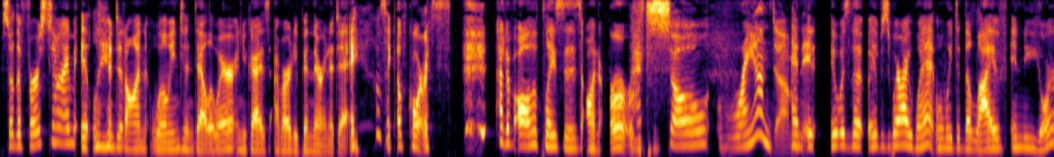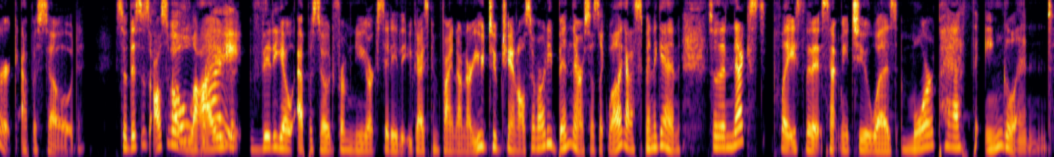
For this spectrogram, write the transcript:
So the first time it landed on Wilmington, Delaware, and you guys, I've already been there in a day. I was like, of course, out of all the places on earth. That's so random. and it, it was the, it was where I went when we did the live in New York episode. So this is also a Oh, live right. video episode from New York City that you guys can find on our YouTube channel. So I've already been there. So I was like, well, I got to spin again. So the next place that it sent me to was Morpeth, England.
